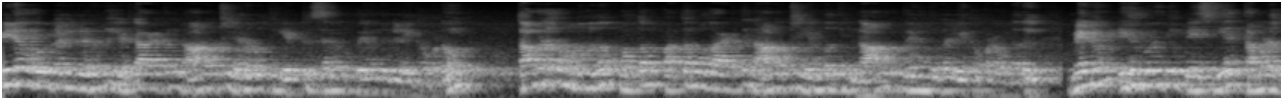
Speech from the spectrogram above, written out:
பிற ஊர்களிலிருந்து எட்டாயிரத்தி நானூற்றி எழுபத்தி எட்டு சிறப்பு பேருந்துகள் இயக்கப்படும். தமிழகம் முழுவதும் மொத்தம் பத்தொன்பதாயிரத்தி நானூற்றி எண்பத்தி நான்கு பேருந்துகள் இயக்கப்பட உள்ளது. மேலும் இது குறித்து பேசிய தமிழக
